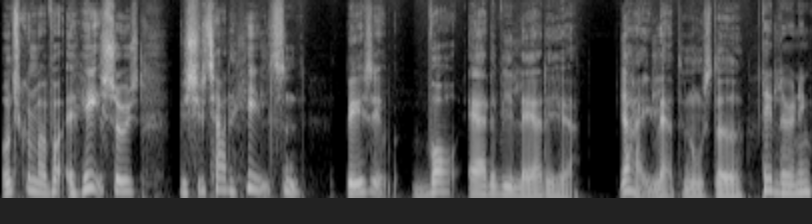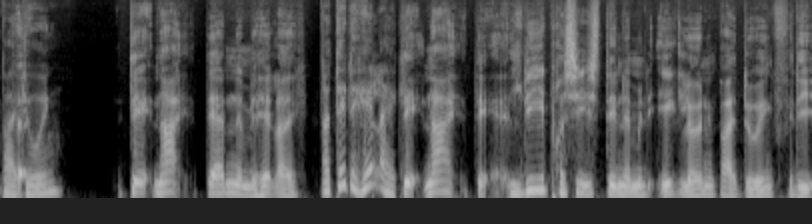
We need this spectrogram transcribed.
Undskyld mig, hvor, helt seriøst, hvis vi tager det helt sådan basic, hvor er det, vi lærer det her? Jeg har ikke lært det nogen steder. Det er learning by uh, doing. Det, nej, det er det nemlig heller ikke. Nå, det er det heller ikke? Det, nej, det er lige præcis, det er nemlig ikke learning by doing, fordi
